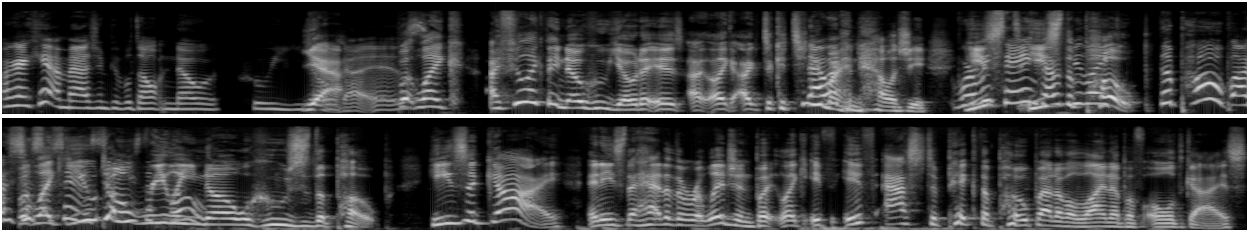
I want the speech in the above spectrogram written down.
Okay, I can't imagine people don't know who Yoda Yeah, is. But like, I feel like they know who Yoda is. I, like, I, to continue That my would- analogy, were we he's saying he's the Pope. like the Pope. I was just saying. but just like saying, you don't really Pope. know who's the pope he's a guy and he's the head of the religion but like if if asked to pick the pope out of a lineup of old guys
